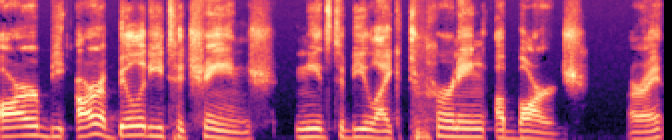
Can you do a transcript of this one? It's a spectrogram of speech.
our our ability to change needs to be like turning a barge all right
